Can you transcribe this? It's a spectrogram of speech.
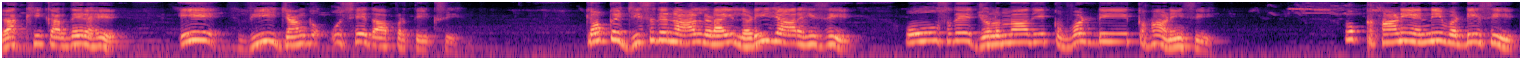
ਰਾਖੀ ਕਰਦੇ ਰਹੇ। ਇਹ ਵੀ ਜੰਗ ਉਸੇ ਦਾ ਪ੍ਰਤੀਕ ਸੀ। ਕਿਉਂਕਿ ਜਿਸ ਦੇ ਨਾਲ ਲੜਾਈ ਲੜੀ ਜਾ ਰਹੀ ਸੀ ਉਸ ਦੇ ਜ਼ੁਲਮਾਂ ਦੀ ਇੱਕ ਵੱਡੀ ਕਹਾਣੀ ਸੀ। ਉਹ ਕਹਾਣੀ ਇੰਨੀ ਵੱਡੀ ਸੀ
